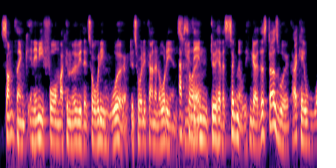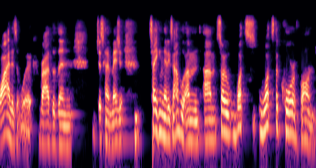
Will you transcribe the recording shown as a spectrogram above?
something in any form like a movie that's already worked, it's already found an audience, Absolutely. you then do have a signal. You can go, this does work. Okay, why does it work? Rather than just kind of measure. Taking that example, um, um, so what's what's the core of Bond?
